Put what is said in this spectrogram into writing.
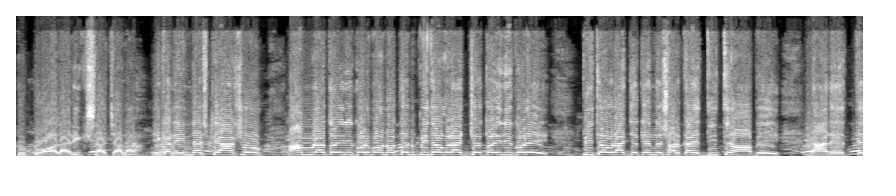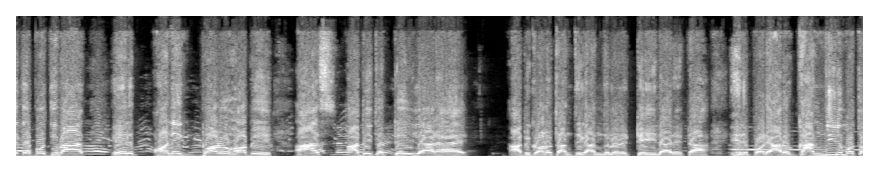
টোটোওয়ালা রিক্সা চালা। এখানে ইন্ডাস্ট্রি আসুক আমরা তৈরি করব নতুন পৃথক রাজ্য তৈরি করে। পৃথক রাজ্য কেন্দ্র সরকারের দিতে হবে। নাহলে এর থেকে প্রতিবাদ এর অনেক বড় হবে। আজ আবি তো টেইলার হ্যায় আবি গণতান্ত্রিক আন্দোলনের টেইলার এটা। এরপরে আরও গান্ধীর মতো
